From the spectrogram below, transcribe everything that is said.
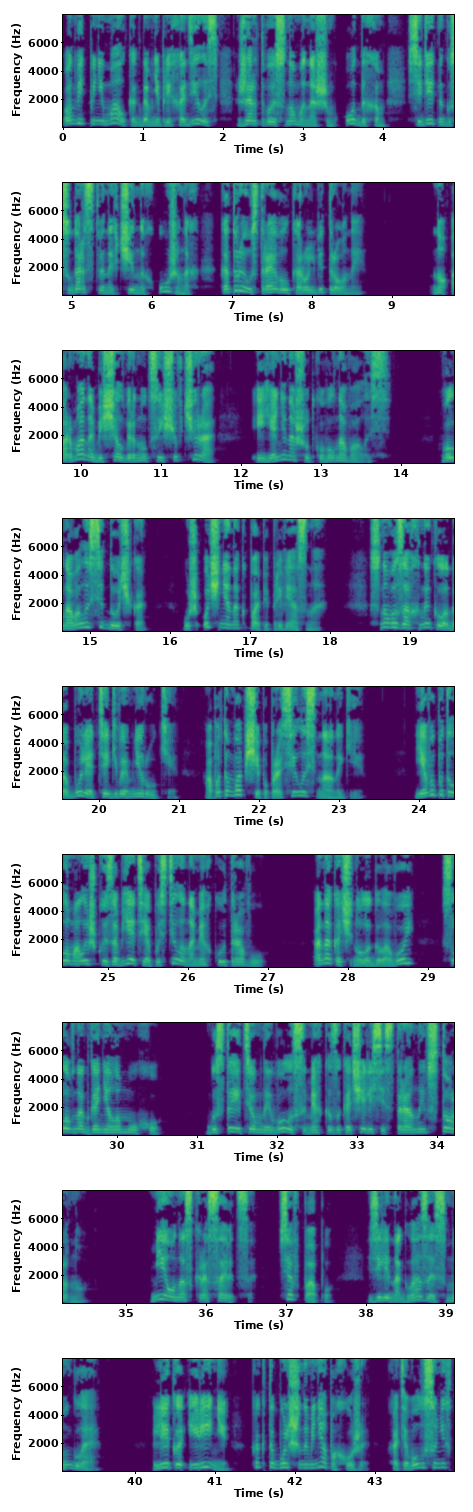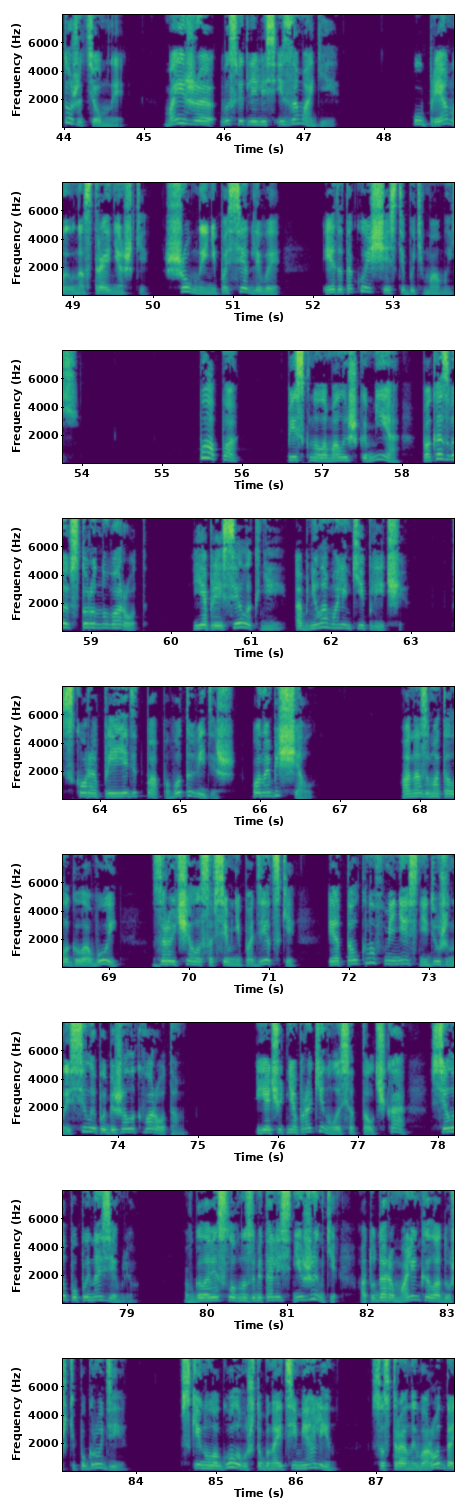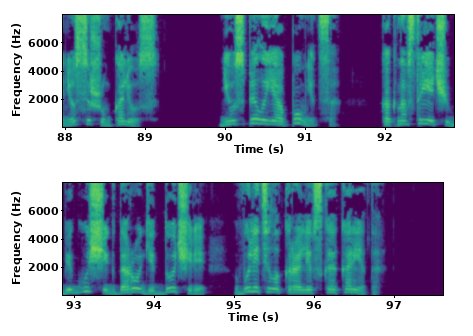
Он ведь понимал, когда мне приходилось, жертвуя сном и нашим отдыхом, сидеть на государственных чинных ужинах, которые устраивал король Витроны. Но Арман обещал вернуться еще вчера, и я не на шутку волновалась. Волновалась и дочка. Уж очень она к папе привязана. Снова захныкала до боли, оттягивая мне руки, а потом вообще попросилась на ноги. Я выпутала малышку из объятий и опустила на мягкую траву. Она качнула головой, словно отгоняла муху. Густые темные волосы мягко закачались из стороны в сторону. Мия у нас красавица, вся в папу, зеленоглазая, смуглая. Лика и Рини как-то больше на меня похожи, хотя волосы у них тоже темные. Мои же высветлились из-за магии. Упрямые у нас тройняшки, шумные, непоседливые, и это такое счастье быть мамой. «Папа!» — пискнула малышка Мия, показывая в сторону ворот. Я присела к ней, обняла маленькие плечи. «Скоро приедет папа, вот увидишь. Он обещал». Она замотала головой, зарычала совсем не по-детски и, оттолкнув меня с недюжинной силой, побежала к воротам. Я чуть не опрокинулась от толчка, села попой на землю. В голове словно заметались снежинки от удара маленькой ладошки по груди. Вскинула голову, чтобы найти Миолин. Со стороны ворот донесся шум колес. Не успела я опомниться, как навстречу бегущей к дороге дочери вылетела королевская карета.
